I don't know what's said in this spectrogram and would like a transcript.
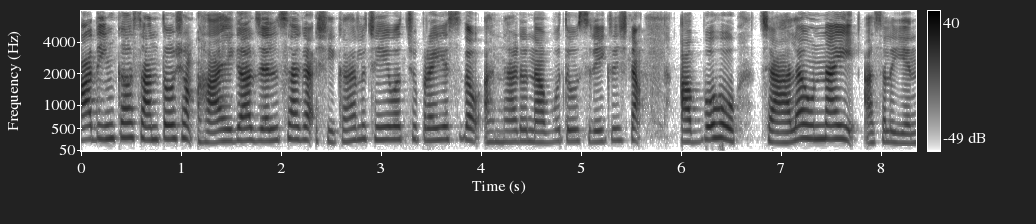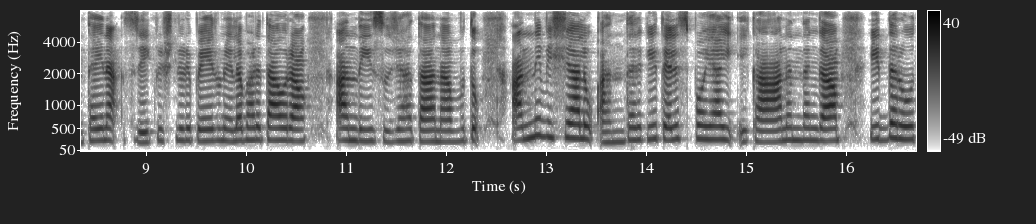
అది ఇంకా సంతోషం. హాయిగా జల్సాగా షికార్లు చేయవచ్చు ప్రేయస్తో అన్నాడు నవ్వుతూ శ్రీకృష్ణ. అబ్బో చాలా ఉన్నాయి. అసలు ఎంతైనా శ్రీకృష్ణుడి పేరు నిలబడతావురా అంది సుజాత నవ్వుతూ. అన్ని విషయాలు అందరికీ తెలిసిపోయాయి. ఇక ఆనందంగా ఇద్దరు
